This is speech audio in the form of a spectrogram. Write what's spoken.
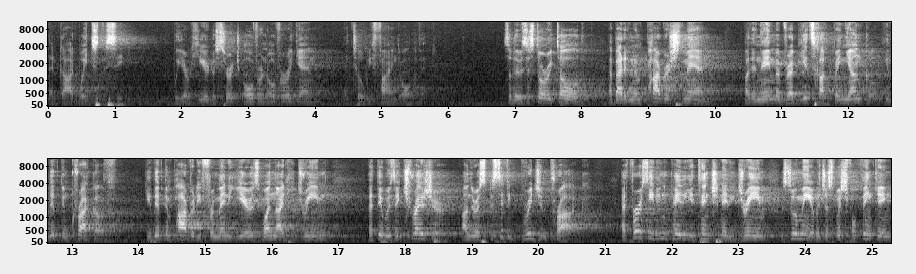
that God waits to see. We are here to search over and over again until we find all of it. So there was a story told about an impoverished man by the name of Rabbi Yitzchak Ben Yankel. He lived in Krakow. He lived in poverty for many years. One night he dreamed that there was a treasure under a specific bridge in Prague. At first, he didn't pay the attention to he dream, assuming it was just wishful thinking.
